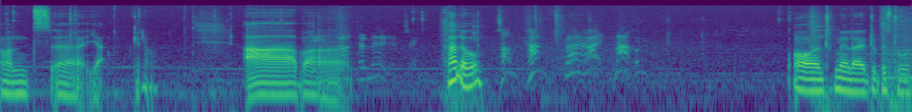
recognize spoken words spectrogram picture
Und äh, ja, genau. Aber... Hallo. Oh, tut mir leid, du bist tot.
